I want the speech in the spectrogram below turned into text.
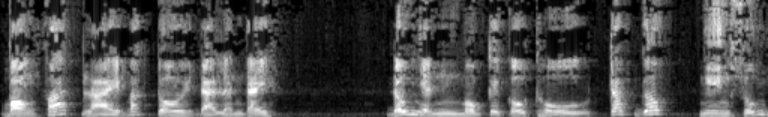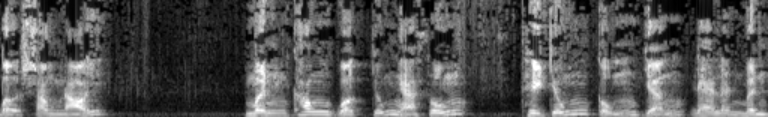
Bọn Pháp lại bắt tôi đà lên đây. Đấu nhìn một cây cổ thụ tróc gốc nghiêng xuống bờ sông nói. Mình không quật chúng ngã xuống, thì chúng cũng vẫn đè lên mình.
